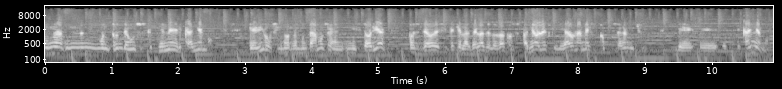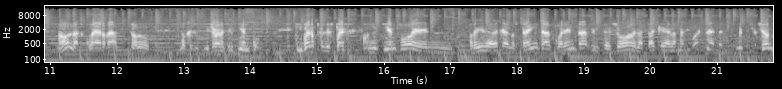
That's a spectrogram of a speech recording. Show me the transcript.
un montón de usos que tiene el cáñamo. Que digo, si nos remontamos en, historia, pues debo decirte que las velas de los barcos españoles que llegaron a México pues eran mucho de, cáñamo, ¿no? Las cuerdas, todo lo que se utilizaba en aquel tiempo. Y bueno, pues después, con el tiempo, en, por de la década de los 30, 40, empezó el ataque a la marihuana, la estigmatización.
